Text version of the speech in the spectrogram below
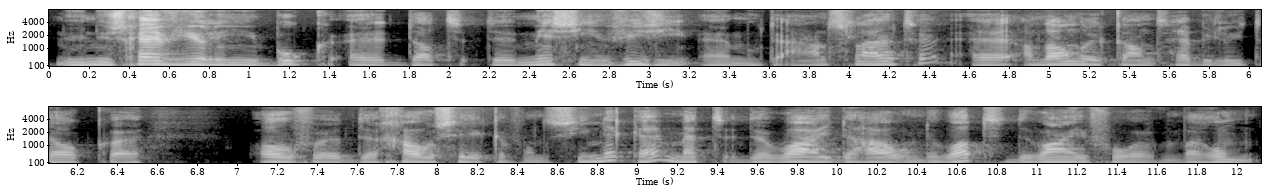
nu, nu schrijven jullie in je boek uh, dat de missie en visie uh, moeten aansluiten. Aan de andere kant hebben jullie het ook over de gouden cirkel van de Sinek, hè, met de why, de how en de what. De why voor waarom,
